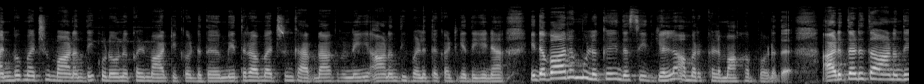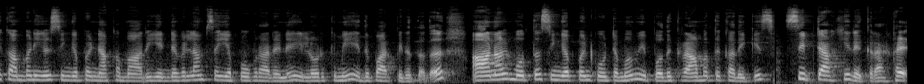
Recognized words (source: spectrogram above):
அன்பு மற்றும் ஆனந்தி குடோனுக்குள் மாட்டிக்கொண்டது மித்ரா மற்றும் கருணாகரனை ஆனந்தி வெளுத்து கட்டியது என இந்த வாரம் முழுக்க இந்த சீரியல் அமர்க்களமாக போனது. அடுத்தடுத்து ஆனந்தி கம்பெனியில் சிங்கப்பெண்ணாக மாறி என்னவெல்லாம் செய்ய போகிறார் என எல்லோருக்குமே எதிர்பார்ப்பிருந்தது ஆனால் மொத்த சிங்கப்பெண் கூட்டமும் இப்போது கிராமத்து கதைக்கு ஷிஃப்ட் ஆகி இருக்கிறார்கள்.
